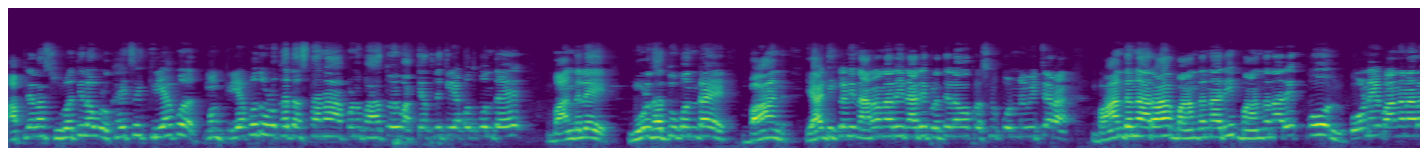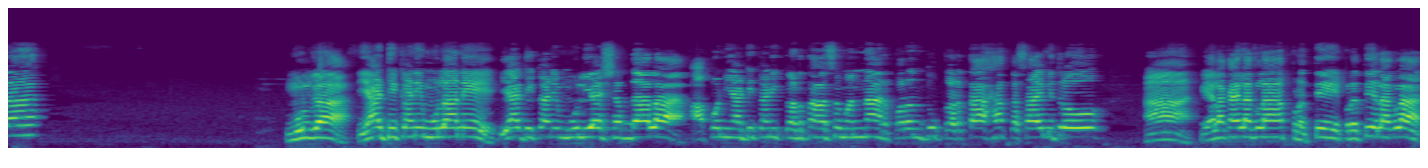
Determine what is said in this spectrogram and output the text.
आपल्याला सुरुवातीला ओळखायचंय क्रियापद. मग क्रियापद ओळखत असताना आपण पाहतोय वाक्यातलं क्रियापद कोणतं आहे बांधले. मूळ धातू कोणता आहे बांध. या ठिकाणी नारा नारी नारे प्रत्येलावा प्रश्न कोण न विचारा. बांधणारा बांधणारी बांधणारे कोण? कोण आहे बांधणारा? मुलगा. या ठिकाणी मुलाने. या ठिकाणी मूल या शब्दाला. आपण या ठिकाणी करता असं म्हणणार. परंतु करता हा कसा आहे मित्र? हा याला काय लागला? प्रत्यय. प्रत्यय लागला.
